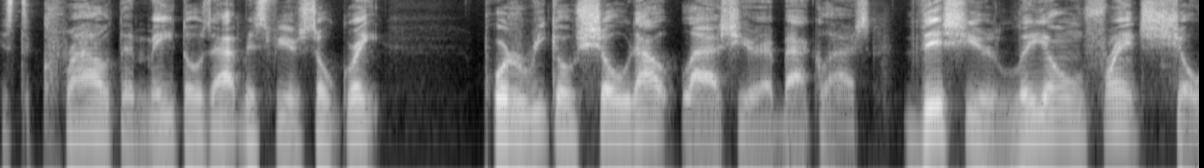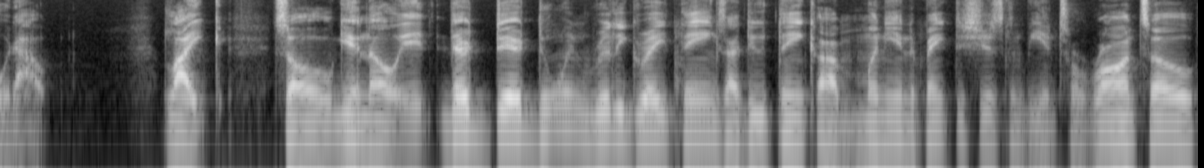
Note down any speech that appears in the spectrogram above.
It's the crowd that made those atmospheres so great. Puerto Rico showed out last year at Backlash. This year, Lyon French showed out. Like, so you know, it they're they're doing really great things. I do think um, Money in the Bank this year is gonna be in Toronto,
